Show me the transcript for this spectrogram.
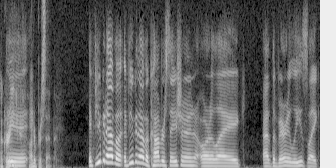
Agreed, Yeah. hundred percent. if you could have a if you could have a conversation or like at the very least like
